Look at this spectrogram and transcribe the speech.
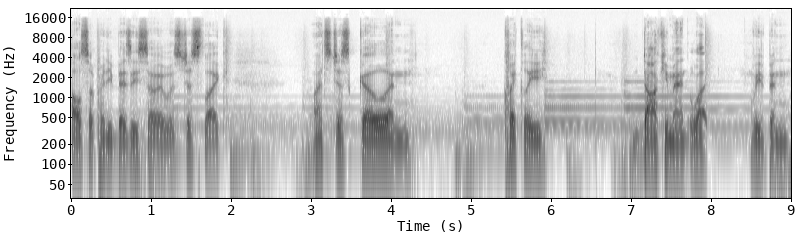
also pretty busy, so it was just like let's just go and quickly document what we've been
